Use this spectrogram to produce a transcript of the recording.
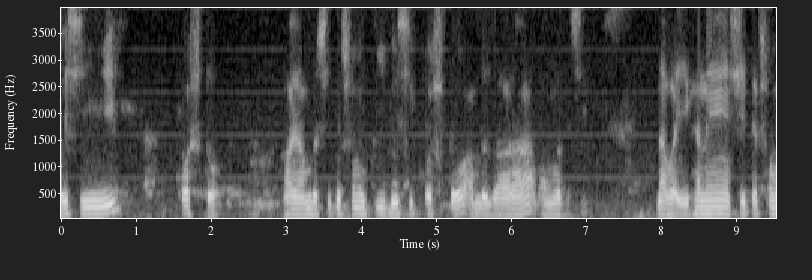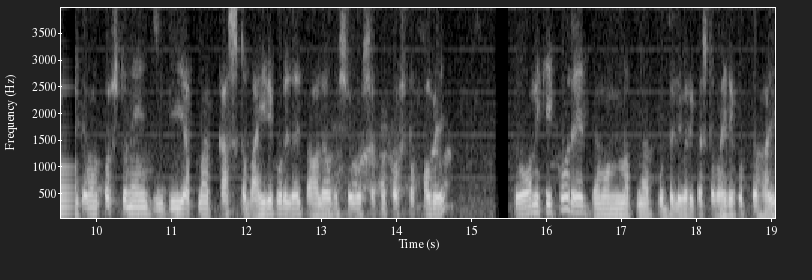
বেশি কষ্ট? ভাই, আমরা শীতের সময় কি বেশি কষ্ট? আমরা যারা বাংলাদেশি। না ভাই, এখানে শীতের সময় তেমন কষ্ট নেই। যদি আপনার কাজটা বাইরে করে যায়, তাহলে অবশ্যই অবশ্যই আপনার কষ্ট হবে। তো অনেকেই করে, যেমন আপনার ফুড ডেলিভারি কাজটা বাইরে করতে হয়।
